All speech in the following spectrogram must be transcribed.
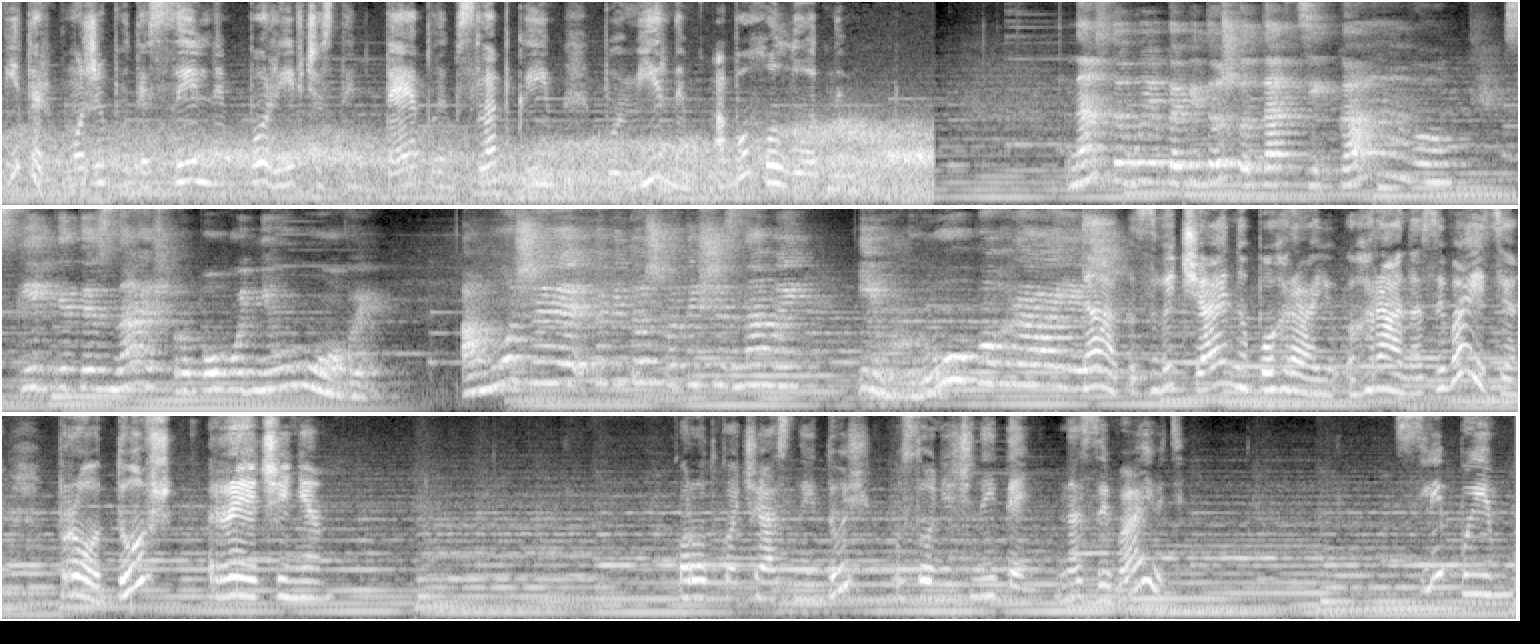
Вітер може бути сильним, поривчастим, теплим, слабким, помірним або холодним. Нам з тобою, капітошко, так цікаво, скільки ти знаєш про погодні умови. А може, капітошко, ти ще з нами і в гру пограєш? Так, звичайно, пограю. Гра називається Продовж речення. Короткочасний дощ у сонячний день називають сліпим.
